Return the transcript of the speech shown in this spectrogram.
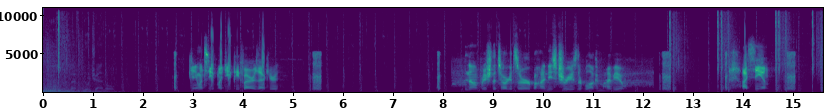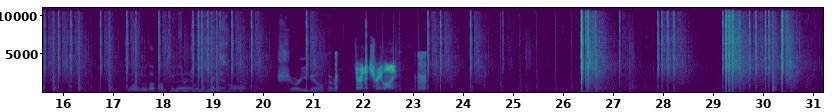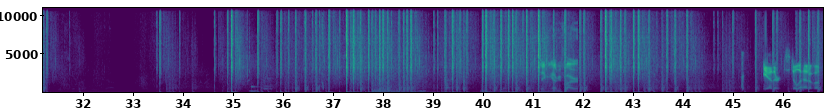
User left your channel. Can anyone see if my GP fire is accurate? No, I'm pretty sure the targets are behind these trees. They're blocking my view. I see him. Do you want to move up onto User the next wall? Sure, you go. I'll cover. They're in a tree line. User left your channel. Taking heavy fire. Yeah, they're still ahead of us.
